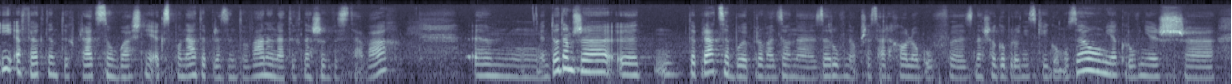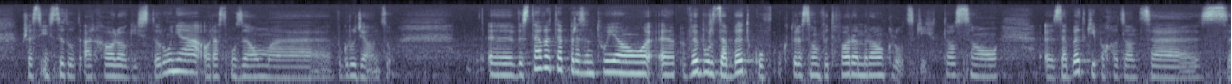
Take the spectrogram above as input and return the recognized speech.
i efektem tych prac są właśnie eksponaty prezentowane na tych naszych wystawach. Dodam, że y, te prace były prowadzone zarówno przez archeologów z naszego Brodnickiego Muzeum, jak również e, przez Instytut Archeologii z Torunia oraz Muzeum e, w Grudziądzu. E, Wystawy te prezentują e, wybór zabytków, które są wytworem rąk ludzkich. To są e, zabytki pochodzące z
